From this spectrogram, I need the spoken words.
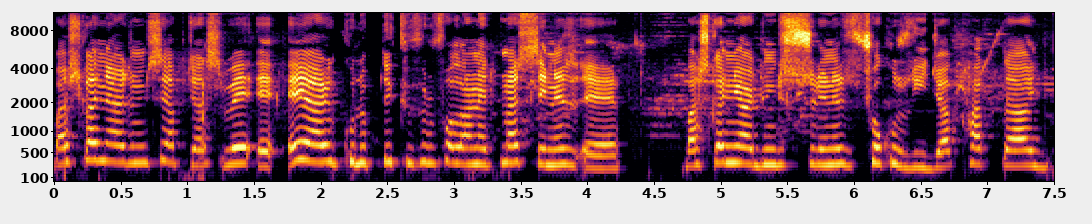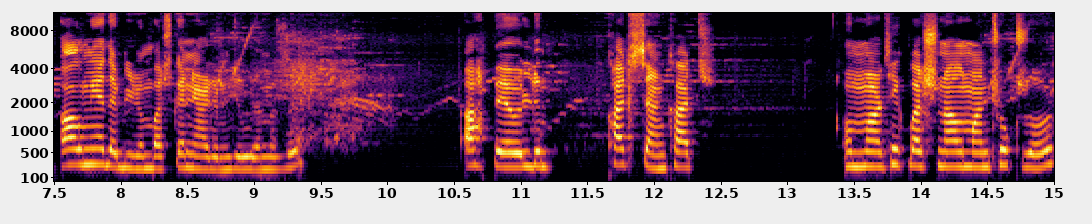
Başkan yardımcısı yapacağız ve e, eğer kulüpte küfür falan etmezseniz e, başkan yardımcısı süreniz çok uzayacak. Hatta almaya da bilirim başkan yardımcılığınızı. Ah be öldüm. Kaç sen kaç. Onlar tek başına alman çok zor.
